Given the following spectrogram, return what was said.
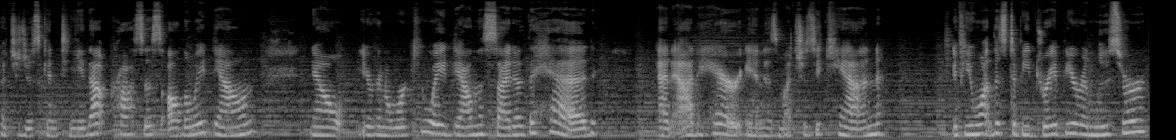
but you just continue that process all the way down. Now you're going to work your way down the side of the head and add hair in as much as you can. If you want this to be drapier and looser,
